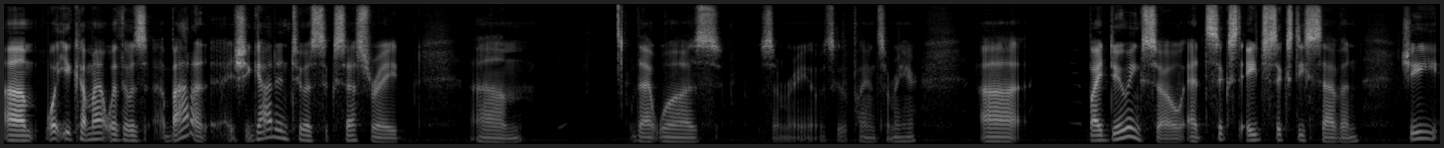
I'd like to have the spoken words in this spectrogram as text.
Um, what you come out with was about a. She got into a success rate um, that was summary. Let's get the plan summary here. Uh, by doing so, at six, age 67, she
